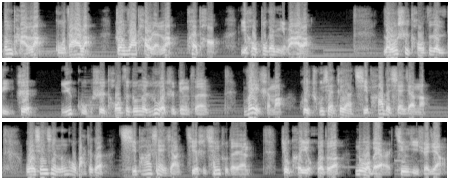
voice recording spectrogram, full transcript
崩盘了，股灾了，庄家套人了，快跑，以后不跟你玩了。楼市投资的理智与股市投资中的弱智并存。为什么会出现这样奇葩的现象呢？我相信能够把这个奇葩现象解释清楚的人，就可以获得诺贝尔经济学奖。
